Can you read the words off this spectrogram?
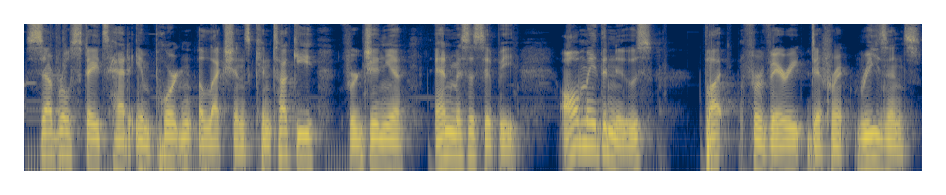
several states had important elections. Kentucky, Virginia, and Mississippi all made the news, but for very different reasons.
